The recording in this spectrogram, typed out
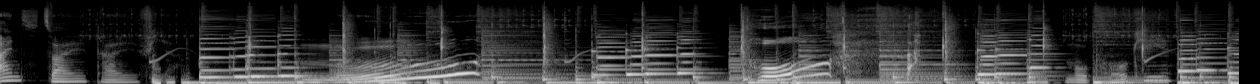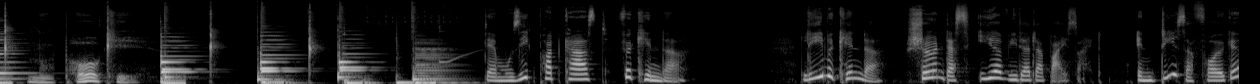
Eins, zwei, drei, vier. Mu. Po. Mupoki. Mupoki. Der Musikpodcast für Kinder. Liebe Kinder, schön, dass ihr wieder dabei seid. In dieser Folge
